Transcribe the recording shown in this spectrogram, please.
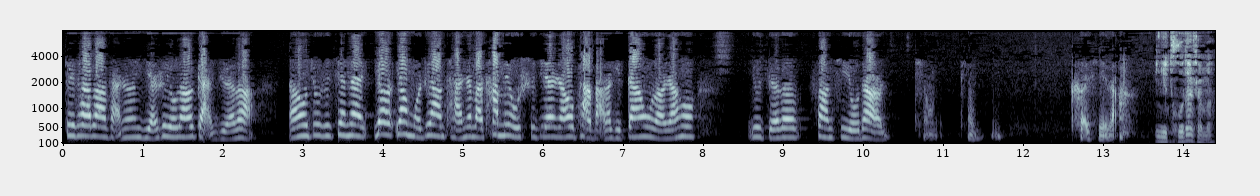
对他吧，反正也是有点感觉了。然后就是现在要要么这样谈着吧，他没有时间，然后怕把他给耽误了，然后又觉得放弃有点儿挺挺可惜的。你图他什么？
